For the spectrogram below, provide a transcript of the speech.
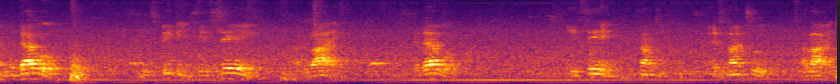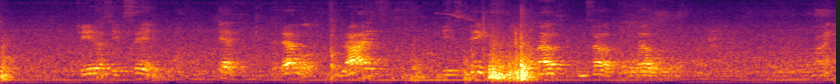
and the devil, he's speaking, he's saying a lie. The devil, he's saying something. It's not true. It's a lie. Jesus is saying, if the devil lies, he speaks about himself, the devil. Right?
